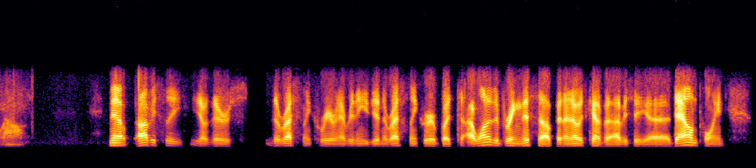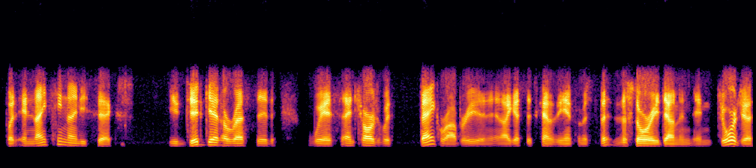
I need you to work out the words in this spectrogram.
Wow. Now, obviously, you know, there's the wrestling career and everything you did in the wrestling career, but I wanted to bring this up, and I know it's kind of a, obviously a down point, but in 1996, you did get arrested with and charged with bank robbery, and, and I guess it's kind of the infamous the story down in, in Georgia,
